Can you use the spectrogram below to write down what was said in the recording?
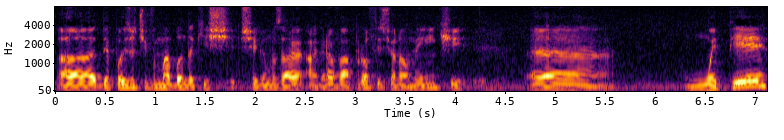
Uh, depois eu tive uma banda que chegamos a, a, gravar profissionalmente uh, um EP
